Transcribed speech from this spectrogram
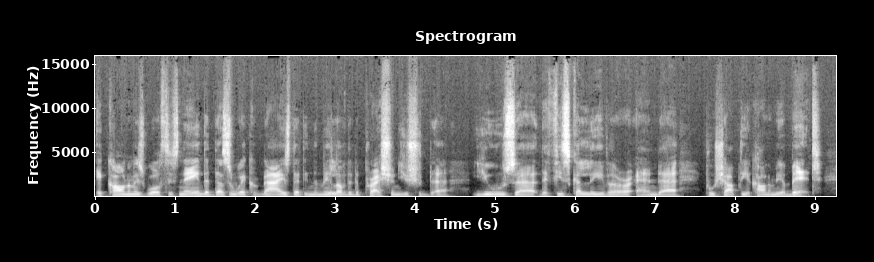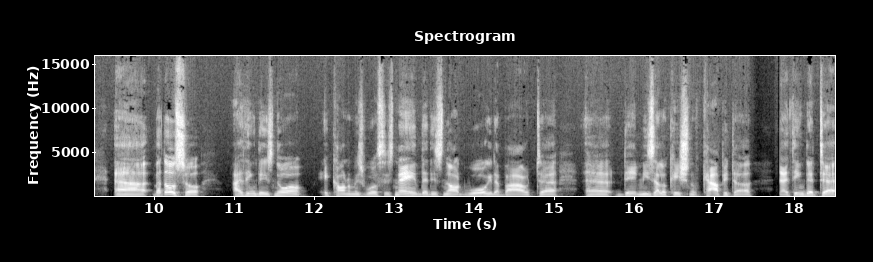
economist worth his name that doesn't recognize that in the middle of the depression you should uh, use uh, the fiscal lever and uh, push up the economy a bit. Uh, but also, I think there's no economist worth his name that is not worried about uh, the misallocation of capital. I think that uh,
